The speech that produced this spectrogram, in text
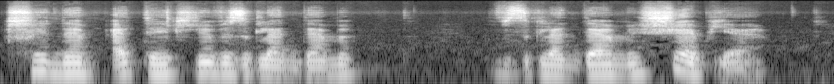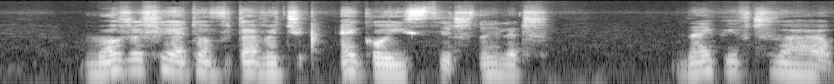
czynem etycznym względem, względem siebie. Może się to wydawać egoistyczne, lecz najpierw trzeba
